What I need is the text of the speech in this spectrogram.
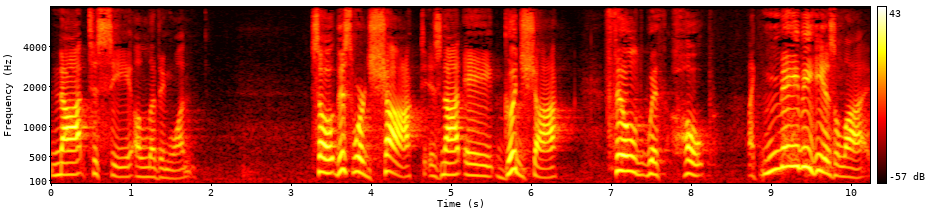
not to see a living one. So, this word shocked is not a good shock filled with hope, like maybe he is alive.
